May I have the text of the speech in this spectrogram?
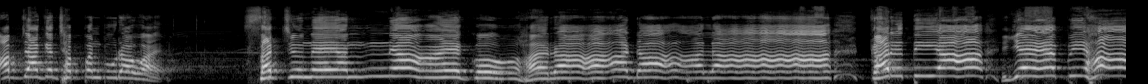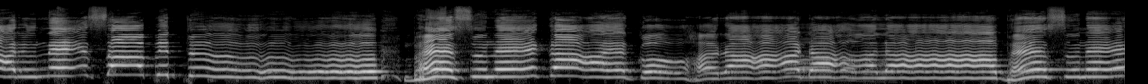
अब जाके छप्पन पूरा हुआ है। सच ने अन्याय को हरा डाला, कर दिया ये बिहार ने साबित। भैंस ने गाय को हरा डाला, भैंस ने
